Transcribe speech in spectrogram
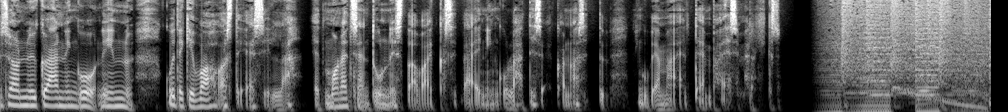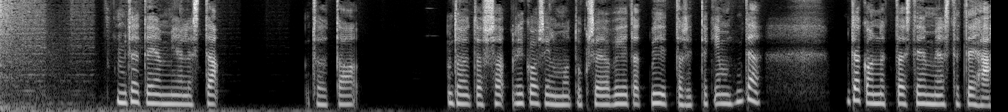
se on nykyään niin, kuin, niin kuitenkin vahvasti esillä, että monet sen tunnistaa, vaikka sitä ei niin kuin lähtisi ekana sitten niin kuin viemään eteenpäin esimerkiksi. Mitä teidän mielestä tota, tuossa rikosilmoitukseen ja viitat, viittasittekin, mutta mitä, mitä kannattaisi teidän mielestä tehdä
